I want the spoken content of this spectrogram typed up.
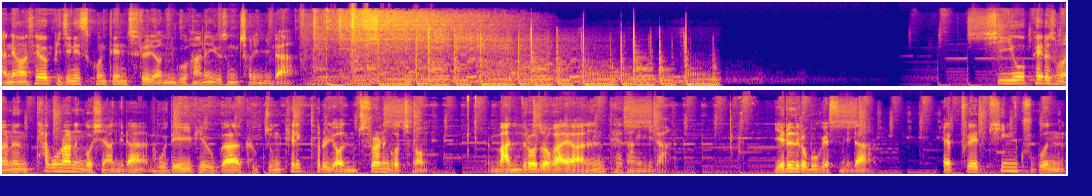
안녕하세요. 비즈니스 콘텐츠를 연구하는 유승철입니다. CEO 페르소나는 타고나는 것이 아니라 무대의 배우가 극중 캐릭터를 연출하는 것처럼 만들어져 가야 하는 대상입니다. 예를 들어 보겠습니다. 애플의 팀 쿡은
